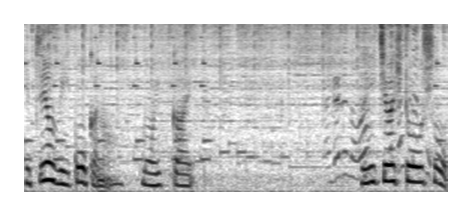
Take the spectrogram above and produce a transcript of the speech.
月曜日行こうかな。もう一回。土日は人多そう。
